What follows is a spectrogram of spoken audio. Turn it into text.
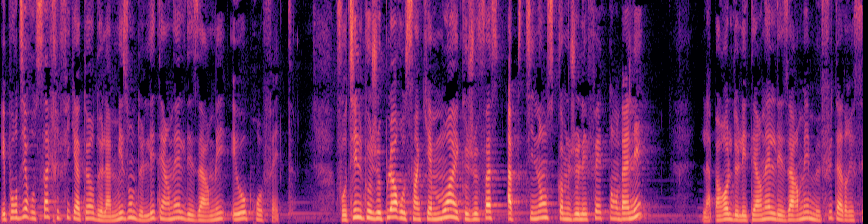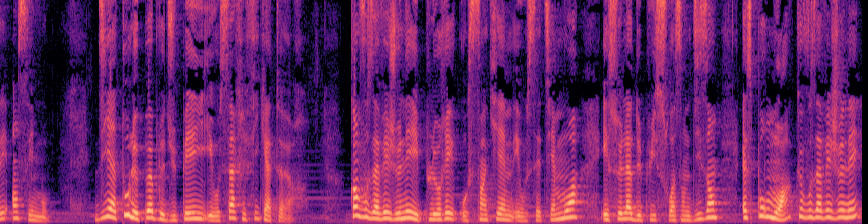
et pour dire aux sacrificateurs de la maison de l'Éternel des armées et aux prophètes. Faut-il que je pleure au cinquième mois et que je fasse abstinence comme je l'ai fait tant d'années? La parole de l'Éternel des armées me fut adressée en ces mots. Dis à tout le peuple du pays et aux sacrificateurs. Quand vous avez jeûné et pleuré au cinquième et au septième mois, et cela depuis soixante-dix ans, est-ce pour moi que vous avez jeûné?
